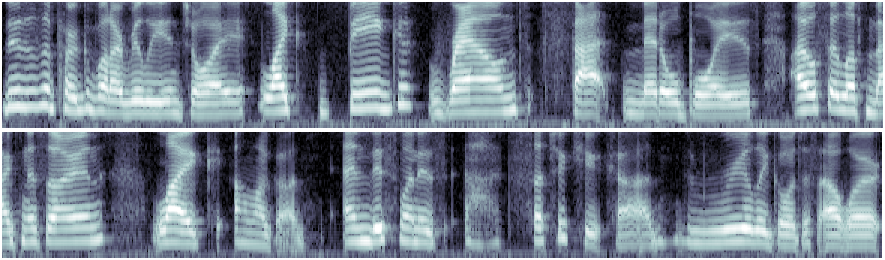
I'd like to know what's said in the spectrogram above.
this is a Pokemon I really enjoy. Like big, round, fat metal boys. I also love Magnezone. Like, oh my god. And this one is, oh, it's such a cute card. It's really gorgeous artwork.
